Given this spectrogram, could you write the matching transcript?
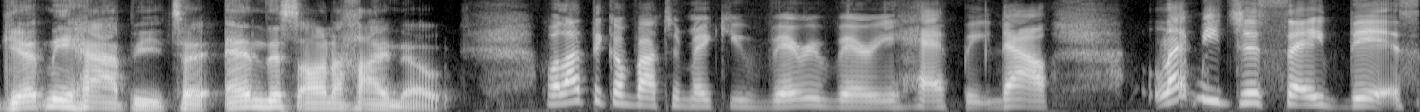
get me happy to end this on a high note. Well, I think I'm about to make you very, very happy. Now, let me just say this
